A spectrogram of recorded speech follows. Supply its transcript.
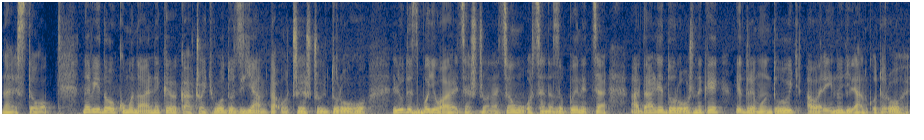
на СТО. На відео комунальники викачують воду з ям та очищують дорогу. Люди сподіваються, що на цьому усе не зупиниться, а далі дорожники відремонтують аварійну ділянку дороги.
